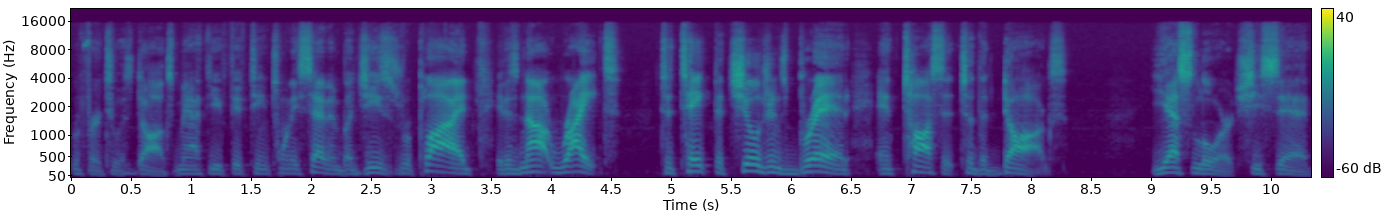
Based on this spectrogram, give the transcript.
referred to as dogs. Matthew 15 27. But Jesus replied, It is not right to take the children's bread and toss it to the dogs. Yes, Lord, she said.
